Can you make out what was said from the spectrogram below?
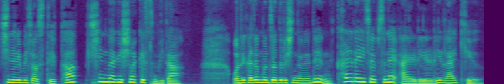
신혜림의 Just Pop 신나게 시작했습니다. 오늘 가장 먼저 들으신 노래는 칼리레이 잽슨의 I really like you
